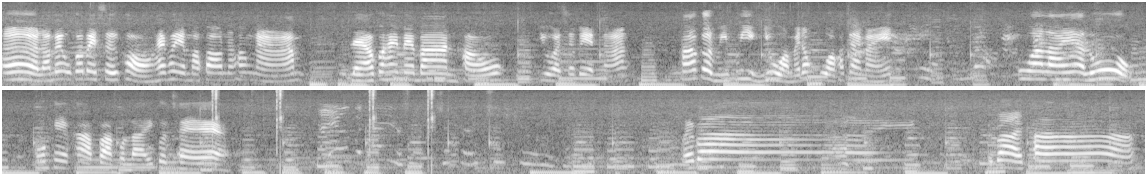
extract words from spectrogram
เออ แล้วแม่อุก็ไปซื้อของให้พ่อเอ็มมาเฝ้าในห้องน้ำ แล้วก็ให้แม่บ้านเขาอยู่กับเชเบตนะ ถ้าเกิดมีผู้หญิงอยู่อ่ไม่ต้องกลัวเข้าใจไหม กลัวอะไรอะลูก โอเคค่ะ ฝากกดไลค์ กดแชร์บายบายบายบายค่ะ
